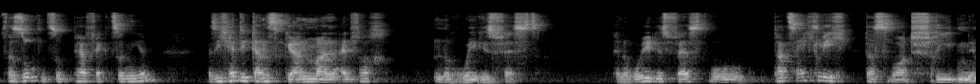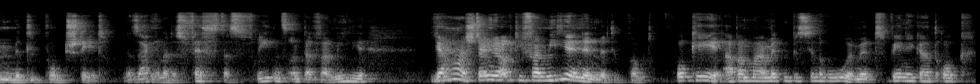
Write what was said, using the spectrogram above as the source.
versuchen zu perfektionieren? Also ich hätte ganz gern mal einfach ein ruhiges Fest. Ein ruhiges Fest, wo tatsächlich das Wort Frieden im Mittelpunkt steht. Wir sagen immer das Fest des Friedens und der Familie. Ja, stellen wir auch die Familie in den Mittelpunkt. Okay, aber mal mit ein bisschen Ruhe, mit weniger Druck,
